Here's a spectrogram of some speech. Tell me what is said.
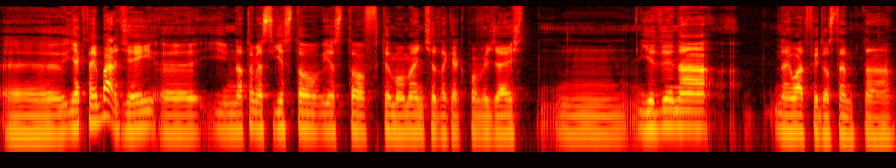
E, jak najbardziej. E, natomiast jest to, jest to w tym momencie, tak jak powiedziałeś, mm, jedyna najłatwiej dostępna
